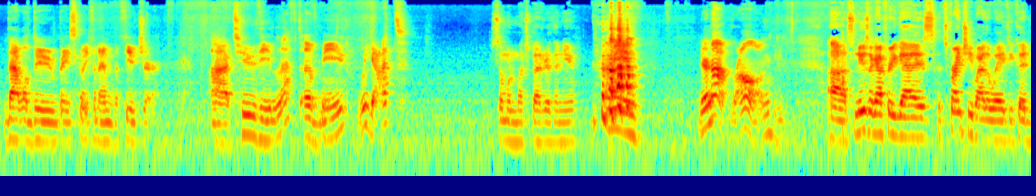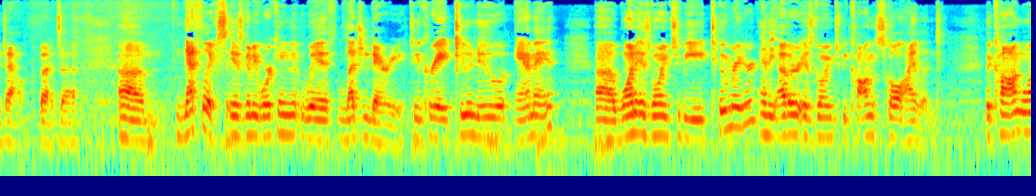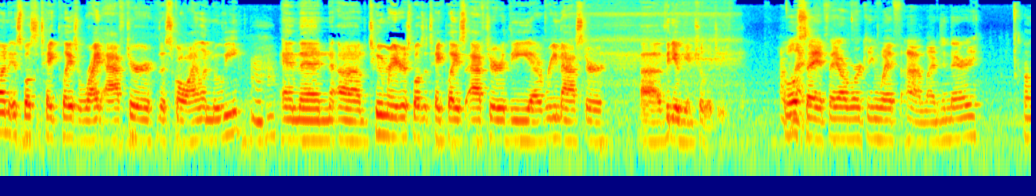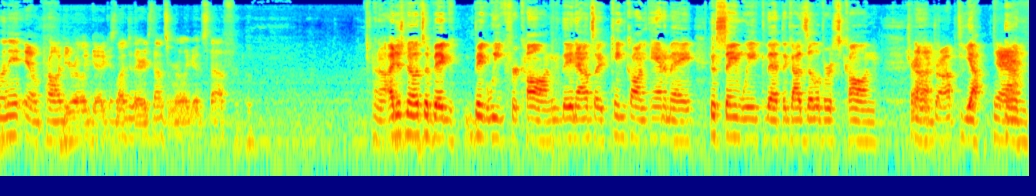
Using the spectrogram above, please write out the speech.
that will do basically for them in the future. Uh, to the left of me, we got. Someone much better than you. I mean, you're not wrong. Uh, it's news I got for you guys. It's Frenchie, by the way, if you couldn't tell. But uh, um, Netflix is going to be working with Legendary to create two new anime. Uh, one is going to be Tomb Raider, and the other is going to be Kong Skull Island. The Kong one is supposed to take place right after the Skull Island movie, and then um, Tomb Raider is supposed to take place after the uh, remaster uh, video game trilogy. I will say, if they are working with uh, Legendary on it, it'll probably be really good because Legendary's done some really good stuff. I, don't know, I just know it's a big, big week for Kong. They announced a King Kong anime the same week that the Godzilla vs Kong Trailer uh, dropped. Yeah, Yeah. And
